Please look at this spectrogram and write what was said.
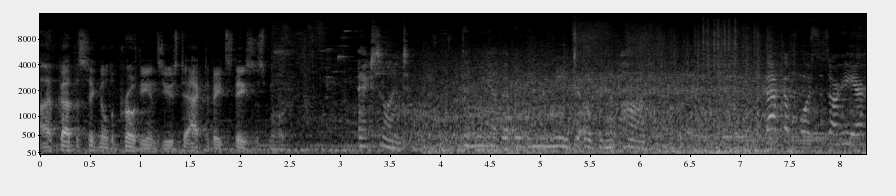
I've got the signal the Protheans use to activate stasis mode. Excellent. Then we have everything we need to open the pod. Backup forces are here.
